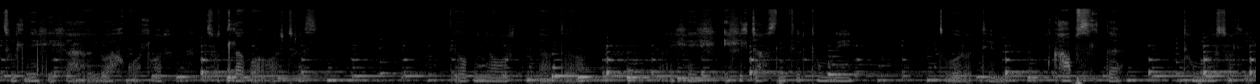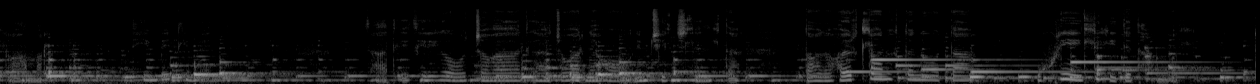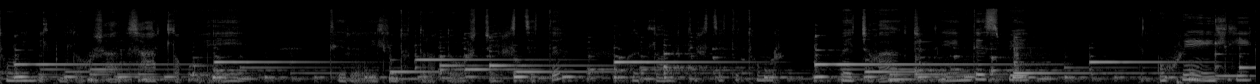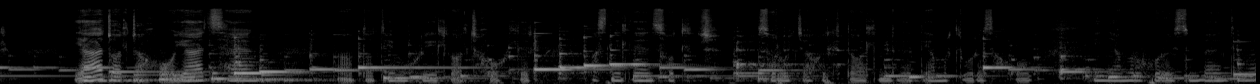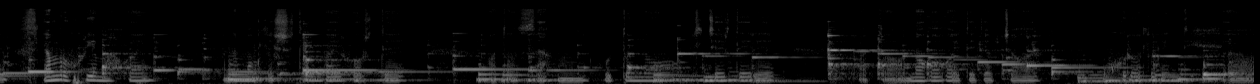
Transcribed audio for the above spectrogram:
зүйл нэх их юу байхгүй болохоор судлааг байгаа учраас тэгээ миний урд нь одоо эхэлж авсан тэр төмрийн зүгээр тийм капсул бол илүү амар. Тийм байдаг юм байна. За тэгээ тэрийг ууж байгаа. Тэгээ хажуугаар нь яг эмч хилжлээ л да. Одоо 2-7 хоногт нэг удаа үхрийн илэг идэх юм бол төмрийн бэлтгэл авах шаардлагагүй. Тэр илгэн дотор одоо өөрчөө хэрэгцээтэй 2-7 хоногт хэрэгцээтэй төмөр байж байгаа гэж. Тэгээ эндээс би үхрийн илгийг яаж олж авах уу? Яаж сайн одоо тийм үхрийн илэг олж авах уу гэхээр бас нэлээд судалж сурвалж авах хэрэгтэй болно. Тэгээд ямар дэлгүүрээс авах байсан байна тийм ээ? Ямар үхрийн мах байна? Манай Монголын шүү тийм баяр хөөртэй одоо сайхан хөдөөнөө бэлчээр дээрээ одоо ногоогоо идээд явж байгаа үхэр бол энд их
